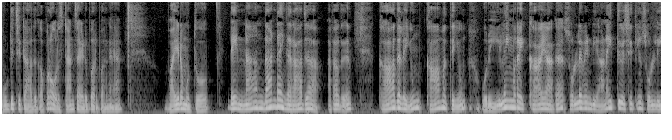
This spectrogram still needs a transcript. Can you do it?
முடிச்சுட்டு அதுக்கப்புறம் ஒரு ஸ்டான்ஸாக எடுப்பார் பாருங்க. வைரமுத்து டேய் நான் தாண்டா இங்கே ராஜா. அதாவது காதலையும் காமத்தையும் ஒரு இலைமுறை காயாக சொல்ல வேண்டிய அனைத்து விஷயத்தையும் சொல்லி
